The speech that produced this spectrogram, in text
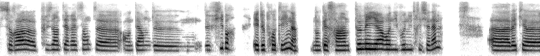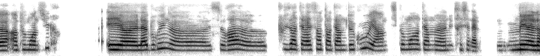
sera plus intéressante en termes de, fibres et de protéines. Donc, elle sera un peu meilleure au niveau nutritionnel, avec un peu moins de sucre. Et la brune sera plus intéressante en termes de goût et un petit peu moins en termes nutritionnels. Mais elle,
